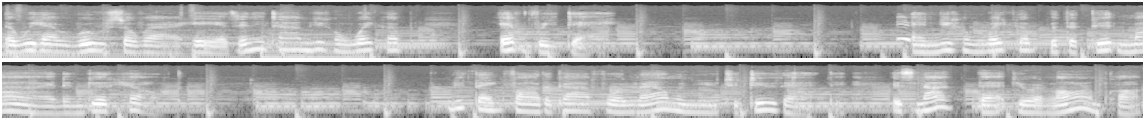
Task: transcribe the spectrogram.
that we have roofs over our heads. Anytime you can wake up every day and you can wake up with a good mind and good health. You thank Father God for allowing you to do that. It's not that your alarm clock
